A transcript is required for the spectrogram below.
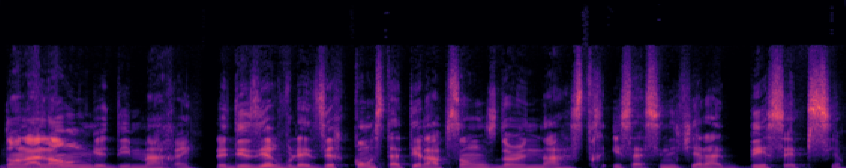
Dans la langue des marins, le désir voulait dire constater l'absence d'un astre et ça signifiait la déception.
